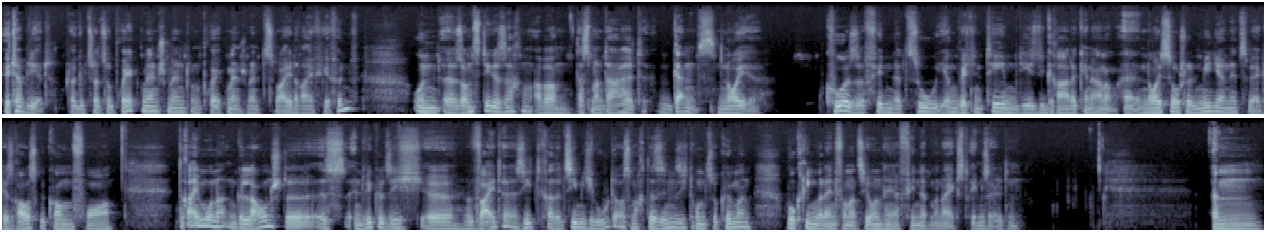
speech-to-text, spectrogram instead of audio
etabliert. Da gibt's halt so Projektmanagement und Projektmanagement 2, 3, 4, 5 und äh, sonstige Sachen, aber dass man da halt ganz neue Kurse findet zu irgendwelchen Themen, die sie gerade, keine Ahnung, äh, neues Social Media Netzwerk ist rausgekommen vor drei Monaten gelauncht. Äh, es entwickelt sich äh, weiter, es sieht gerade ziemlich gut aus, macht es Sinn, sich darum zu kümmern. Wo kriegen wir da Informationen her? Findet man da extrem selten. Ähm,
